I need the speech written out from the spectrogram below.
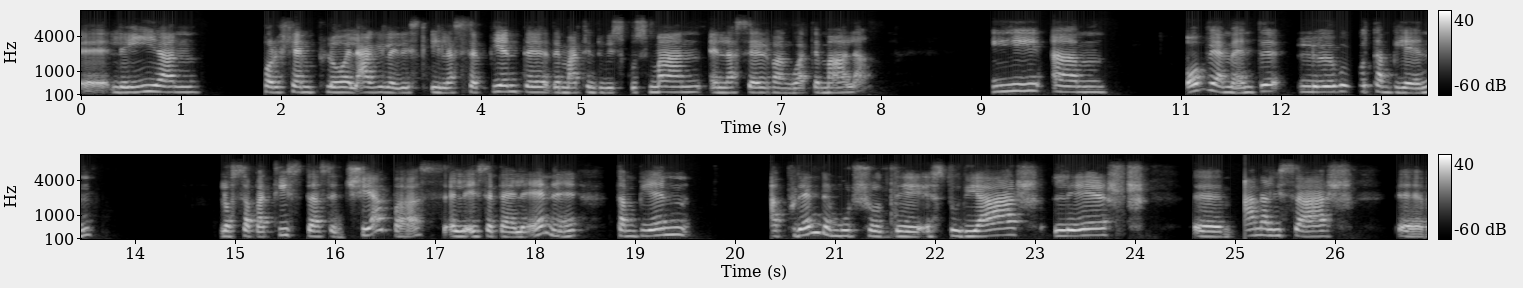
eh, leían, por ejemplo, El águila y la serpiente de Martín Luis Guzmán en la selva en Guatemala. Y obviamente luego también los zapatistas en Chiapas, el STLN, también aprende mucho de estudiar, leer, eh, analizar eh,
